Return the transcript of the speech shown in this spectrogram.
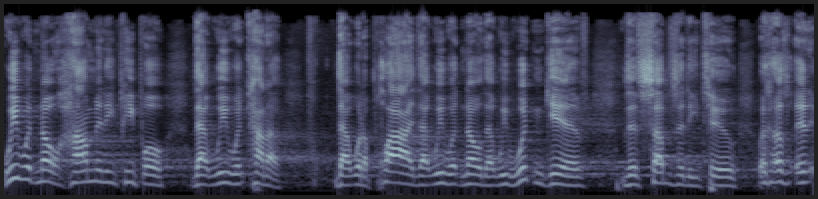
We would know how many people that we would kind of that would apply that we would know that we wouldn't give this subsidy to because it,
